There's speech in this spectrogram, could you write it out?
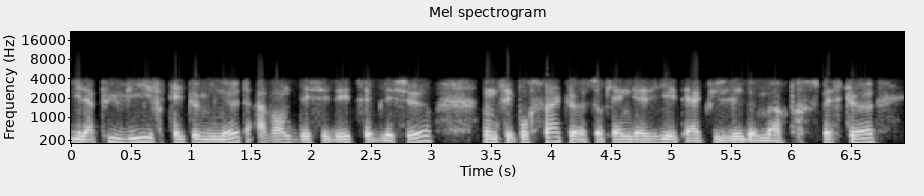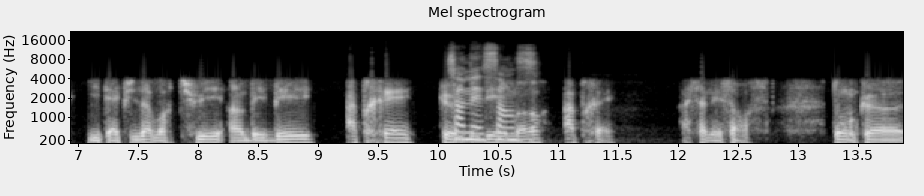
Il a pu vivre quelques minutes avant de décéder de ses blessures. Donc c'est pour ça que Sofiane Gazi était accusé de meurtre, parce que il était accusé d'avoir tué un bébé après que sa le bébé est mort, après à sa naissance. Donc euh,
